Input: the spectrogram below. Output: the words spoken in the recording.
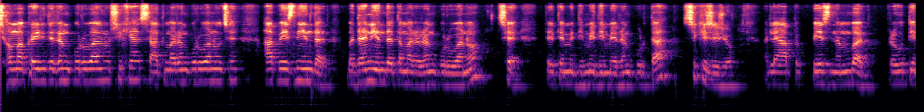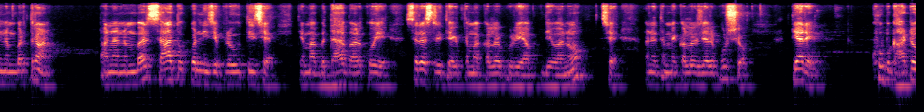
છમાં કઈ રીતે રંગ પૂરવાનું શીખ્યા? સાતમાં રંગ પૂરવાનો છે. આ પેજની અંદર, બધાની અંદર તમારે રંગ પૂરવાનો છે. તે તમે ધીમે ધીમે રંગ પૂરતા શીખી જજો. એટલે આ પેજ નંબર, પ્રવૃત્તિ નંબર ત્રણ પાના નંબર સાત ઉપરની જે પ્રવૃત્તિ છે, તેમાં બધા બાળકોએ સરસ રીતે તમારે કલર પૂરી દેવાનો છે. અને તમે કલર જ્યારે પૂરશો, ત્યારે ખૂબ ઘાટો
